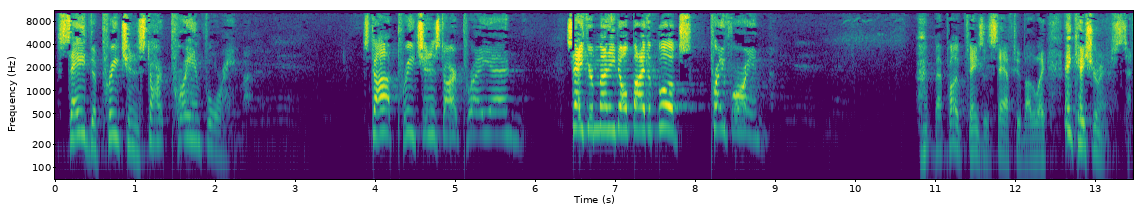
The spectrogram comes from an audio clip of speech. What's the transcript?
Save the preaching and start praying for him. Stop preaching and start praying. Save your money, don't buy the books. Pray for him. That probably pertains to the staff too, by the way, in case you're interested.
